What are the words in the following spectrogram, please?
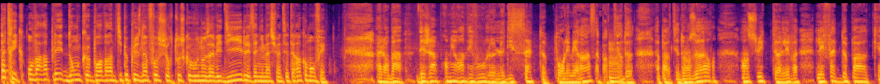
Patrick, on va rappeler donc pour avoir un petit peu plus d'infos sur tout ce que vous nous avez dit, les animations, etc. Comment on fait? Alors bah déjà premier rendez-vous le, le 17 pour les Mérins à partir Mhm. de à partir de 11 h Ensuite les, va- les fêtes de Pâques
